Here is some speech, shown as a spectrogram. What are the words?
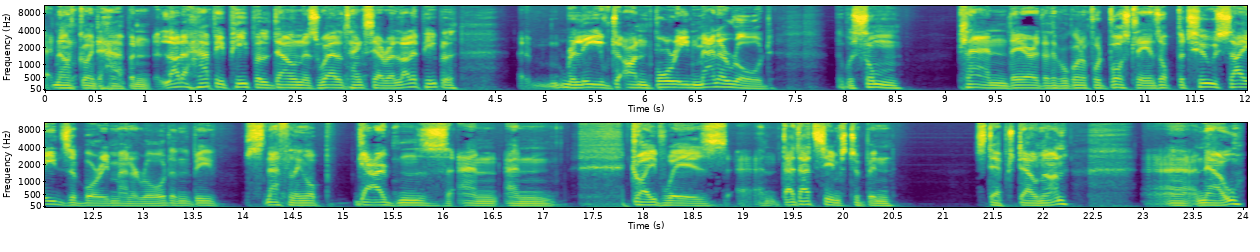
Uh, not going to happen. A lot of happy people down as well. Thanks, Sarah. A lot of people uh, relieved on Boreenmanna Road. There was some plan there that they were going to put bus lanes up the two sides of Boreenmanna Road and be snaffling up gardens and and driveways, and that that seems to have been stepped down on uh, now.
